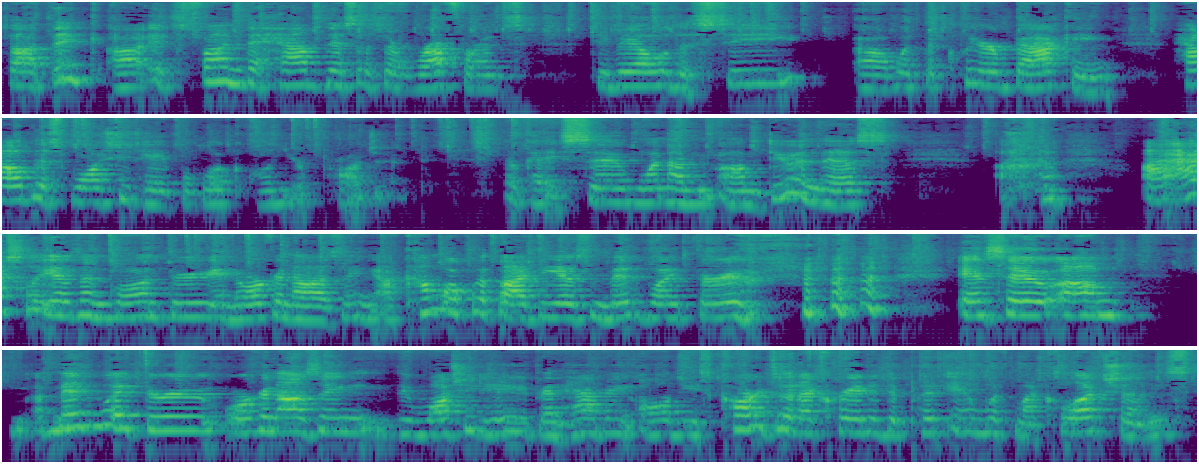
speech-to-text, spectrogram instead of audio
So I think uh, it's fun to have this as a reference to be able to see uh, with the clear backing how this washi tape will look on your project. Okay, so when I'm, I'm doing this, I actually, as I'm going through and organizing, I come up with ideas midway through. and so um, midway through organizing the washi tape and having all these cards that I created to put in with my collections,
